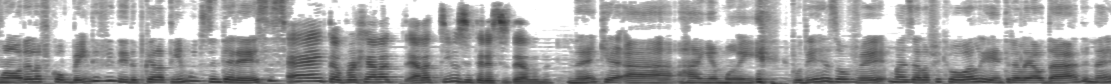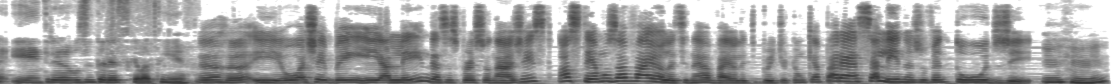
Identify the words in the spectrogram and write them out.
Uma hora ela ficou bem dividida, porque ela tinha muitos interesses. É, então, porque ela, ela tinha os interesses dela, né? Né? Que a rainha mãe podia resolver, mas ela ficou ali entre a lealdade, né? E entre os interesses que ela tinha. Uhum, e eu achei bem. E além dessas personagens, nós temos a Violet, né? A Violet Bridgerton que aparece ali na juventude. Uhum.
